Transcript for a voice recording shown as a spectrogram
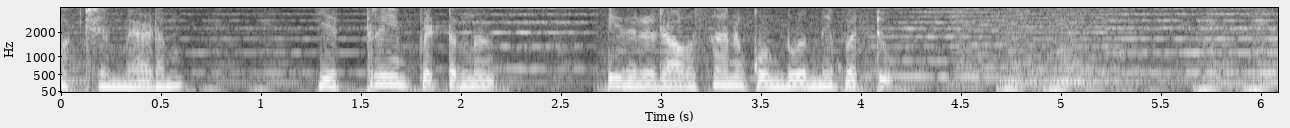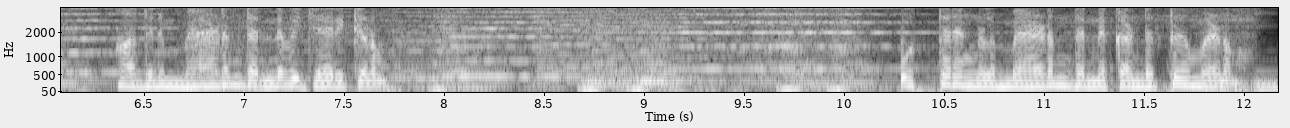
പക്ഷെ മാഡം എത്രയും പെട്ടെന്ന് ഇതിനൊരു അവസാനം കൊണ്ടുവന്നേ പറ്റൂ. അതിന് മാഡം തന്നെ വിചാരിക്കണം. ഉത്തരങ്ങൾ മാഡം തന്നെ കണ്ടെത്തുകയും വേണം.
